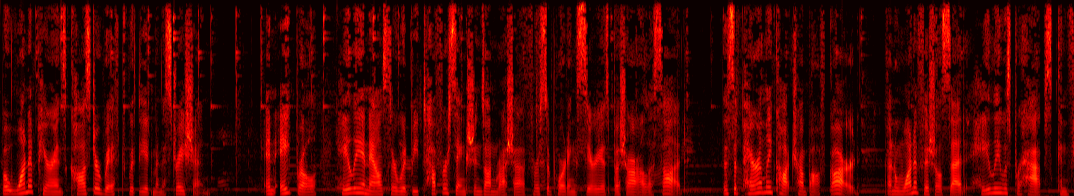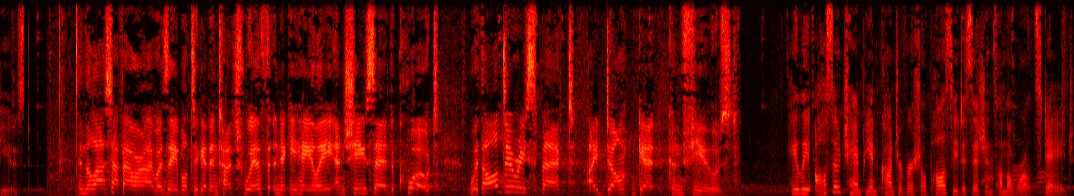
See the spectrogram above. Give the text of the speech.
But one appearance caused a rift with the administration. In April, Haley announced there would be tougher sanctions on Russia for supporting Syria's Bashar al Assad. This apparently caught Trump off guard, and one official said Haley was perhaps confused. In the last half hour, I was able to get in touch with Nikki Haley, and she said, quote, with all due respect, I don't get confused. Haley also championed controversial policy decisions on the world stage.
